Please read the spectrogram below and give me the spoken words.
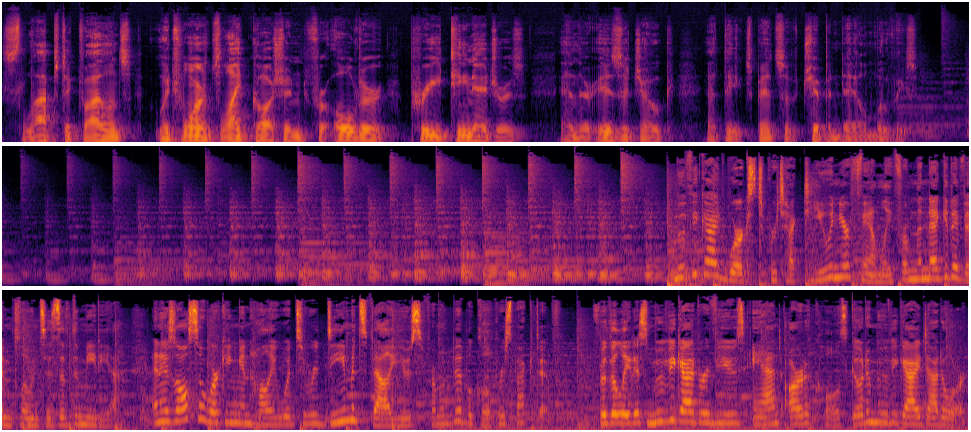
slapstick violence, which warrants light caution for older pre teenagers, and there is a joke at the expense of Chippendale movies. Movie Guide works to protect you and your family from the negative influences of the media and is also working in Hollywood to redeem its values from a biblical perspective. For the latest Movie Guide reviews and articles, go to movieguide.org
